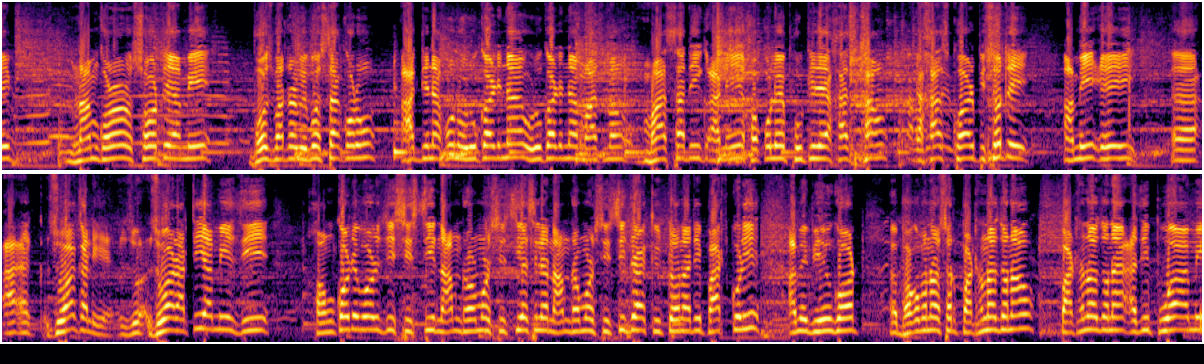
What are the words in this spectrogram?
এই নামঘৰৰ ওচৰতে আমি ভোজ ভাতৰ ব্যৱস্থা কৰোঁ। আগদিনাখন উৰুকাৰ দিনা উৰুকাৰ দিনা মাছ মাছ আদি আনি সকলোৱে ফূৰ্তিৰে এসাঁজ খাওঁ। এসাঁজ খোৱাৰ পিছতেই আমি এই যোৱাকালি যোৱা- ৰাতি আমি যি শংকৰদেৱৰ যি সৃষ্টি নাম ধৰ্মৰ সৃষ্টি আছিলে নাম ধৰ্মৰ সৃষ্টিৰ দ্বাৰা কীৰ্তন আদি পাঠ কৰি আমি বিহুঘৰত ভগৱানৰ ওচৰত প্ৰাৰ্থনা জনাওঁ। প্ৰাৰ্থনা জনাই আজি পুৱা আমি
